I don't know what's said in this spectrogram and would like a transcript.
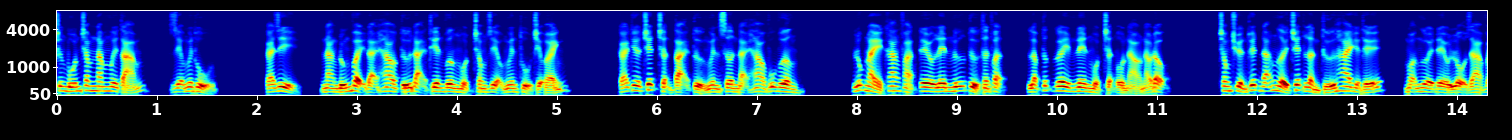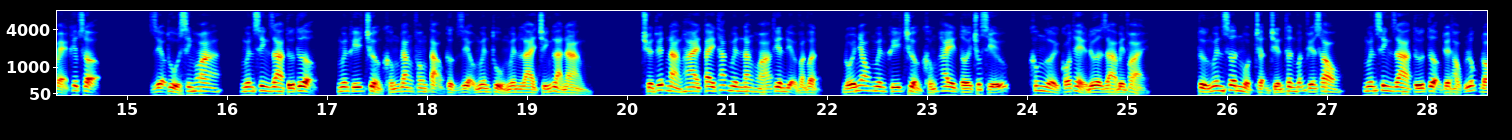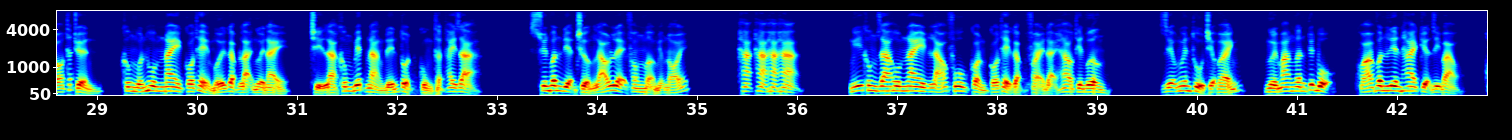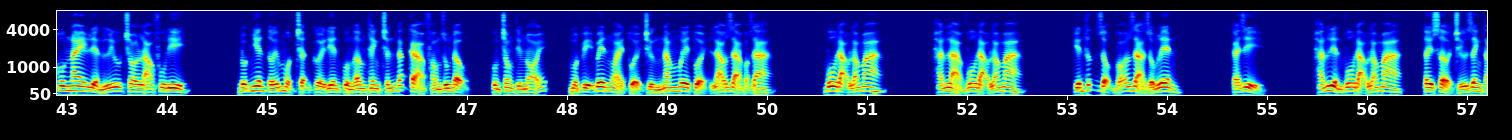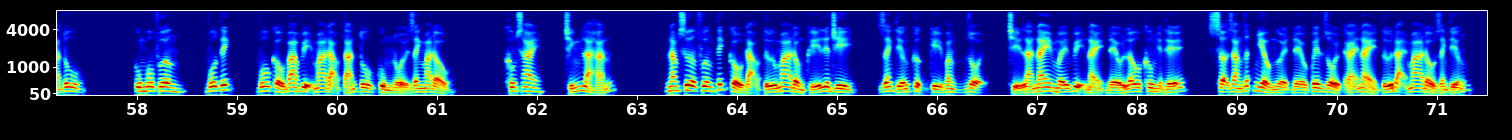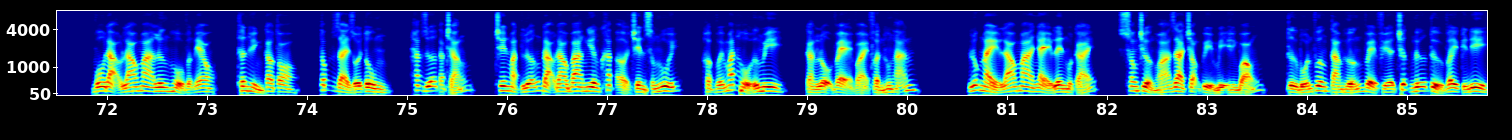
chương bốn trăm năm mươi tám, diệu nguyên thủ. Cái gì? Nàng đúng vậy, đại hao tứ đại thiên vương một trong diệu nguyên thủ triệu ánh. Cái kia chết trận tại tử nguyên sơn đại hao vũ vương. Lúc này khang phạt kêu lên nữ tử thân phận, lập tức gây nên một trận ồn ào náo động. Trong truyền thuyết đã người chết lần thứ hai như thế, mọi người đều lộ ra vẻ khiếp sợ. Diệu thủ sinh hoa, nguyên sinh ra tứ tượng, nguyên khí trưởng khống đăng phong tạo cực diệu nguyên thủ nguyên lai chính là nàng. Truyền thuyết nàng hai tay thác nguyên năng hóa thiên địa vật vật, đối nhau nguyên khí trưởng khống hay tới chút xíu, không người có thể đưa ra bên phải. Từ nguyên sơn một trận chiến thân vẫn phía sau nguyên sinh ra tứ tượng tuyệt học lúc đó thất truyền, không muốn hôm nay có thể mới gặp lại người này, chỉ là không biết nàng đến tột cùng thật hay giả. Xuyên vân điện trưởng lão lệ phong mở miệng nói hạ ha ha hạ nghĩ không ra hôm nay lão phu còn có thể gặp phải đại hao thiên vương. Diệu nguyên thủ triệu ánh, người mang ngân tuyết bộ, khóa vân liên hai kiện dị bảo, hôm nay liền lưu cho lão phu đi. Đột nhiên tới một trận cười điên cuồng âm thanh chấn đắc cả phòng rung động, cùng trong tiếng nói, một vị bên ngoài tuổi chừng năm mươi tuổi lão giả vào ra. Vô đạo lão ma. Hắn là vô đạo lão ma. Kiến thức rộng võ giả giống lên. Cái gì? Hắn liền vô đạo lão ma tây sở chứ danh tán tu. Cung vô phương, vô tích, vô cầu ba vị ma đạo tán tu cùng nổi danh ma đầu. Không sai, chính là hắn. Năm xưa phương tích cầu đạo tứ ma đồng khí liên tri, danh tiếng cực kỳ vang dội, chỉ là nay mấy vị này đều lâu không hiện thế, sợ rằng rất nhiều người đều quên rồi cái này tứ đại ma đầu danh tiếng. Vô đạo lao ma lưng hổ vận eo, thân hình cao to, tóc dài dối tung, hắc giữa tạp trắng, trên mặt lưỡng đạo đao ba nghiêng khắc ở trên sống mũi hợp với mắt hổ ưng mi, càng lộ vẻ vài phần hung hãn. Lúc này lao ma nhảy lên một cái, song trưởng hóa ra trọng quỷ mị hình bóng, từ bốn phương tám hướng về phía trước nữ tử vây kín đi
